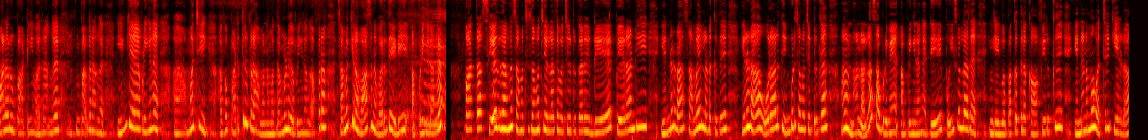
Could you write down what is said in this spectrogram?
மலரும் பாட்டியும் வர்றாங்க. பார்க்குறாங்க எங்கே அப்படிங்கிற அம்மாச்சி அப்போ படுத்துருக்குறா நம்ம தமிழ் அப்படிங்கிறாங்க. அப்புறம் சமைக்கிற வாசனை வருதேடி அப்படிங்கிறாங்க. பார்த்தா சேது தாங்க சமைச்சு சமைச்சு எல்லாத்தையும் வச்சுக்கிட்டு இருக்காரு டே பேராண்டி என்னடா சமையல் நடக்குது? என்னடா ஒரு ஆளுக்கு இம்புடி சமைச்சிட்டு இருக்க ஆ நான் நல்லா சாப்பிடுவேன் அப்படிங்கிறாங்க. டே பொய் சொல்லாத. இங்கே இப்போ பக்கத்தில் காஃபி இருக்குது என்னென்னமோ வச்சிருக்கியடா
